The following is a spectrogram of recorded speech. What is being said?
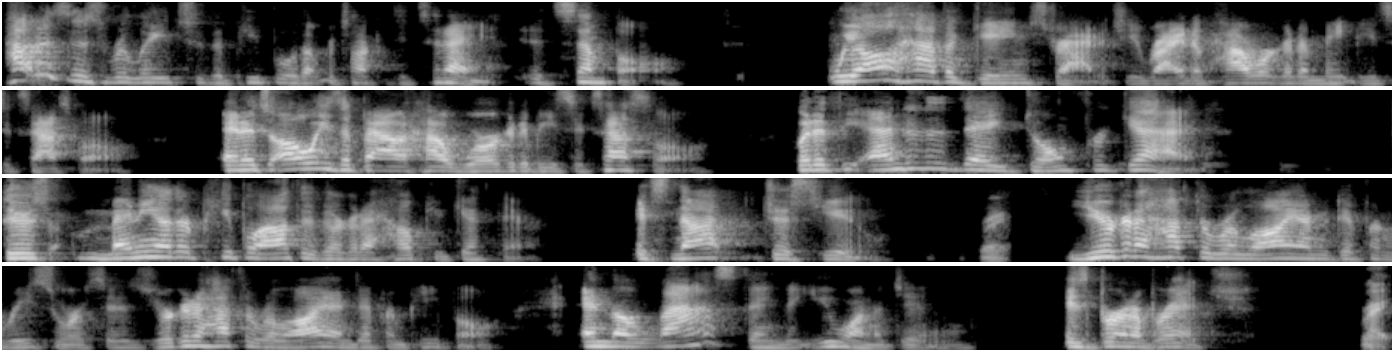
how does this relate to the people that we're talking to today? It's simple. We all have a game strategy, right, of how we're going to make be successful. And it's always about how we're going to be successful. But at the end of the day, don't forget there's many other people out there that are going to help you get there. It's not just you. Right. You're going to have to rely on different resources. You're going to have to rely on different people. And the last thing that you want to do is burn a bridge. Right.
